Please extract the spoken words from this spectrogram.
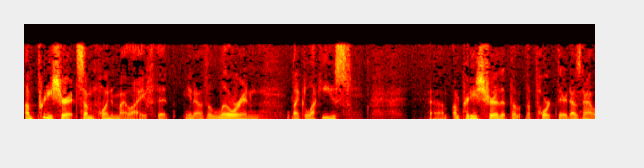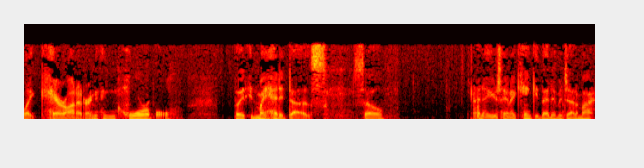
I'm pretty sure at some point in my life that you know the lower end, like Lucky's, um, I'm pretty sure that the, the pork there doesn't have like hair on it or anything horrible but in my head it does. So I know you're saying I can't get that image out of my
